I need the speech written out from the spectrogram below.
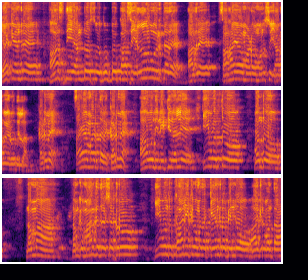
ಯಾಕೆ ಅಂದ್ರೆ ಆಸ್ತಿ, ಅಂತಸ್ತು, ದುಡ್ಡು, ಕಾಸು ಎಲ್ಲವೂ ಇರ್ತದೆ. ಆದ್ರೆ ಸಹಾಯ ಮಾಡೋ ಮನಸ್ಸು ಯಾರಿಗೂ ಇರೋದಿಲ್ಲ. ಕಡಿಮೆ. ಸಹಾಯ ಮಾಡ್ತಾರೆ ಕಡಿಮೆ. ಆ ಒಂದು ನಿಟ್ಟಿನಲ್ಲಿ ಇವತ್ತು ಒಂದು ನಮ್ಮ, ನಮ್ಗೆ ಮಾರ್ಗದರ್ಶಕರು ಈ ಒಂದು ಕಾರ್ಯಕ್ರಮದ ಕೇಂದ್ರ ಬಿಂದು ಆಗಿರುವಂತಹ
